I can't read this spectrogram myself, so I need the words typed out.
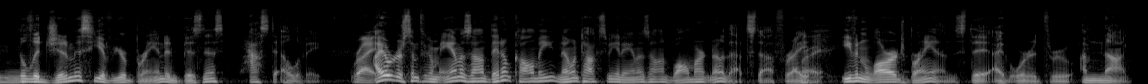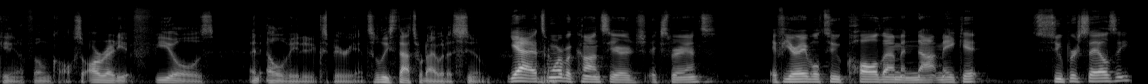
Mm-hmm. the legitimacy of your brand and business has to elevate. Right. I order something from Amazon. They don't call me. No one talks to me at Amazon, Walmart, none of that stuff, right? Right. Even large brands that I've ordered through, I'm not getting a phone call. So already it feels an elevated experience. At least that's what I would assume. Yeah, it's more of a concierge experience. If you're able to call them and not make it super salesy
